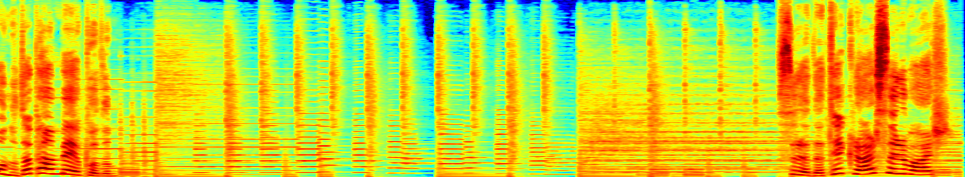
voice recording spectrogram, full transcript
Onu da pembe yapalım. Sırada tekrar sarı var.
